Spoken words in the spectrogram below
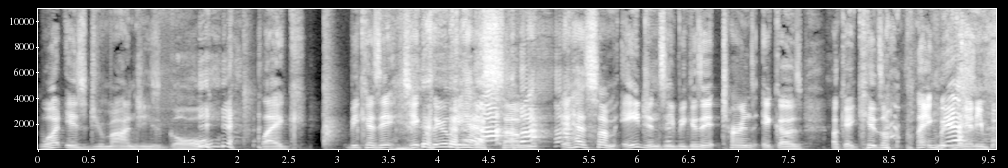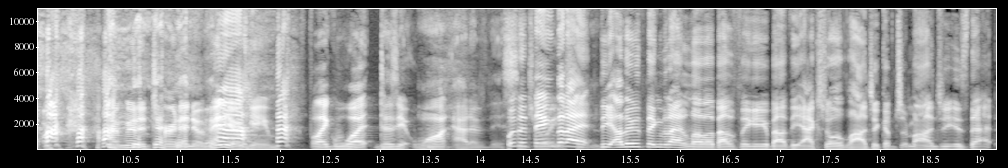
what is Jumanji's goal? Like because it, it clearly has some it has some agency because it turns it goes, okay, kids aren't playing with me anymore. I'm gonna turn into a video game. But like what does it want out of this? But the thing that I, the other thing that I love about thinking about the actual logic of Jumanji is that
